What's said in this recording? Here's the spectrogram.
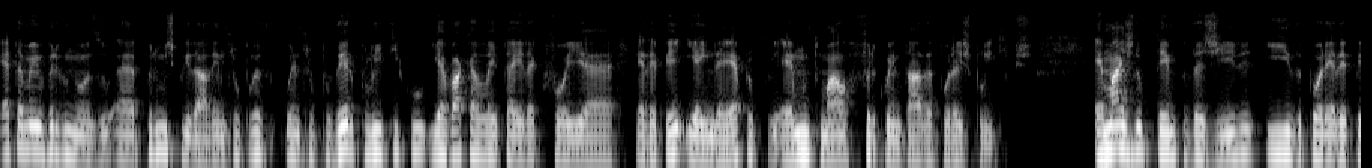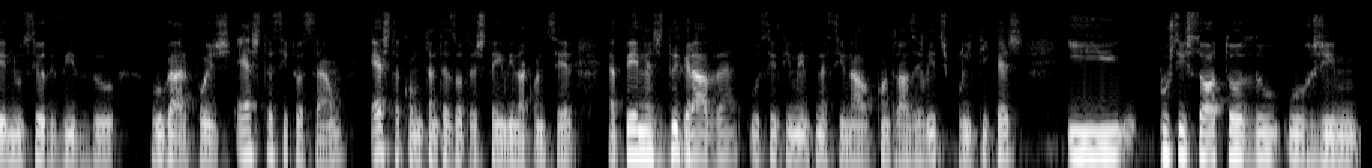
É também vergonhoso a promiscuidade entre o, entre o poder político e a vaca leiteira que foi a EDP, e ainda é, porque é muito mal frequentada por ex-políticos. É mais do que tempo de agir e de pôr a EDP no seu devido lugar, pois esta situação, esta como tantas outras que têm vindo a acontecer, apenas degrada o sentimento nacional contra as elites políticas e, por si só, todo o regime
